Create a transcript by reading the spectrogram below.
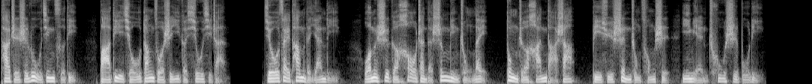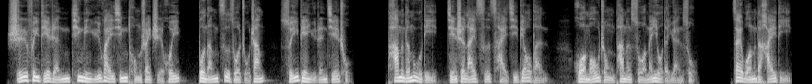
他只是路经此地，把地球当作是一个休息站。九，在他们的眼里，我们是个好战的生命种类，动辄喊打杀，必须慎重从事，以免出师不利。十，飞碟人听命于外星统帅指挥，不能自作主张，随便与人接触。他们的目的仅是来此采集标本或某种他们所没有的元素，在我们的海底、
